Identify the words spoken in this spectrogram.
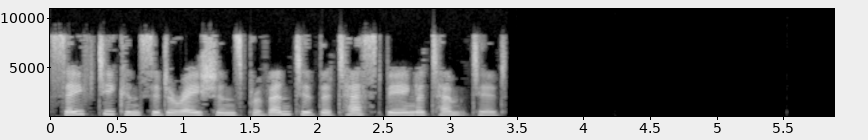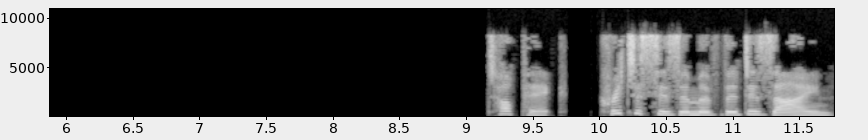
safety considerations prevented the test being attempted. Criticism of the design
